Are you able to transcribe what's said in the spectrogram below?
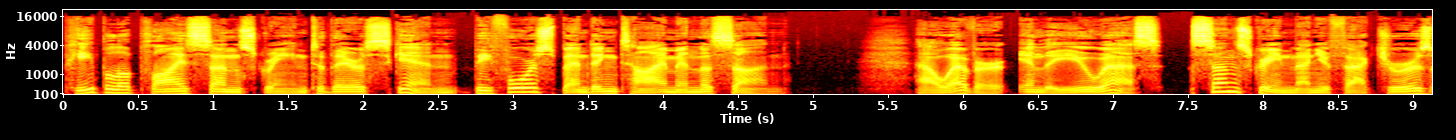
people apply sunscreen to their skin before spending time in the sun. However, in the U.S., sunscreen manufacturers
